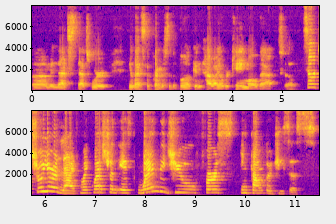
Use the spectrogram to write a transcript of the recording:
um, and that's that's where you know that's the premise of the book and how I overcame all that. So, so through your life, my question is, when did you first encounter Jesus?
